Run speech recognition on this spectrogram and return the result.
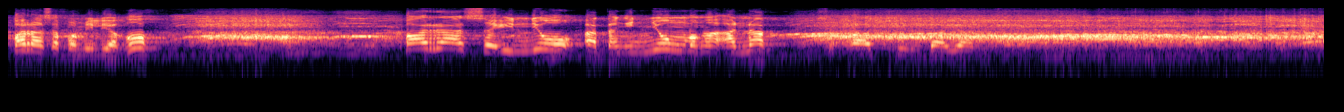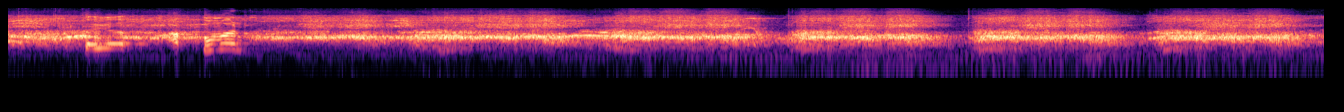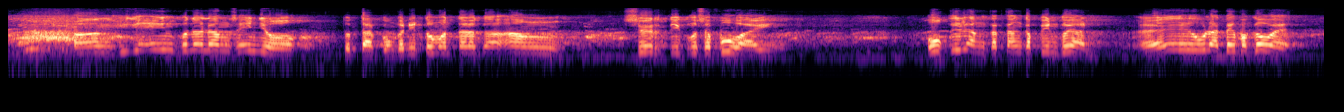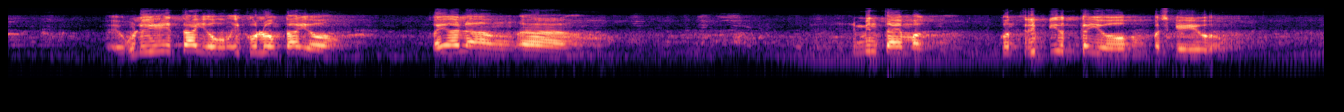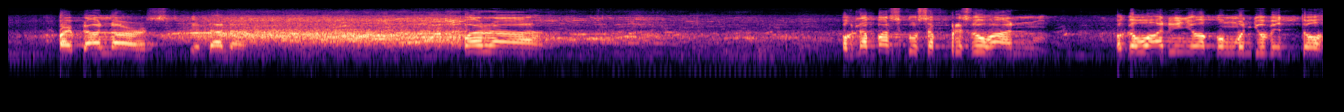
Para sa pamilya ko? Para sa inyo at ang inyong mga anak sa ating bayan. Kaya ako man Ang higiin ko na lang sa inyo, total, kung ganito man talaga ang swerte ko sa buhay, okay lang, tatanggapin ko yan. Eh, wala tayong magawa eh. eh hulihin tayo kung ikulong tayo. Kaya lang, ah, the meantime, mag-contribute kayo, maski $5, $10, para paglabas ko sa presuhan, pagawaan ninyo akong monumento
